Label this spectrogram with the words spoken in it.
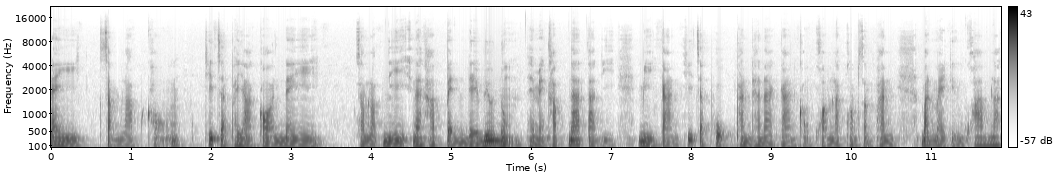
ในสำรับของที่จะพยากรณ์ในสำหรับนี้นะครับเป็นเดวิลหนุ่มเห็นไหมครับหน้าตาดีมีการที่จะผูกพันธนาการของความรักความสัมพันธ์ มันหมายถึงความรัก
